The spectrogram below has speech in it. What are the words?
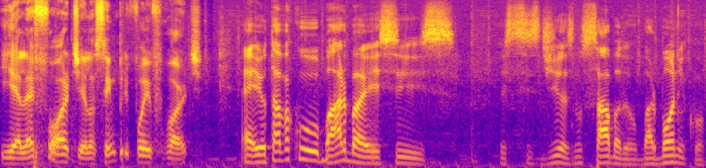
e ela é forte, ela sempre foi forte. É, eu tava com o Barba esses, esses dias, no sábado, Barbônico,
